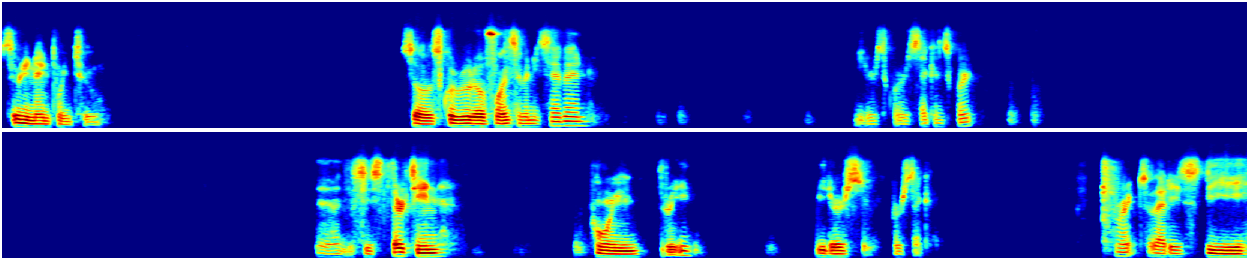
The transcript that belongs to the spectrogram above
79.2. So square root of 177 meters squared second squared. And this is 13.3 meters per second. All right, so that is the,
